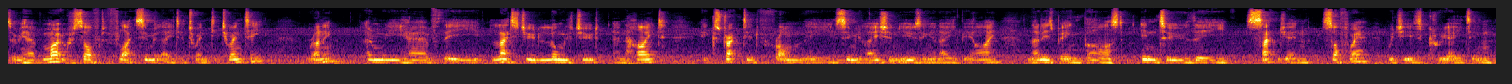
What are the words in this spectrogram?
So we have Microsoft Flight Simulator 2020 running, and we have the latitude, longitude, and height extracted from the simulation using an API, and that is being passed into the SatGen software, which is creating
